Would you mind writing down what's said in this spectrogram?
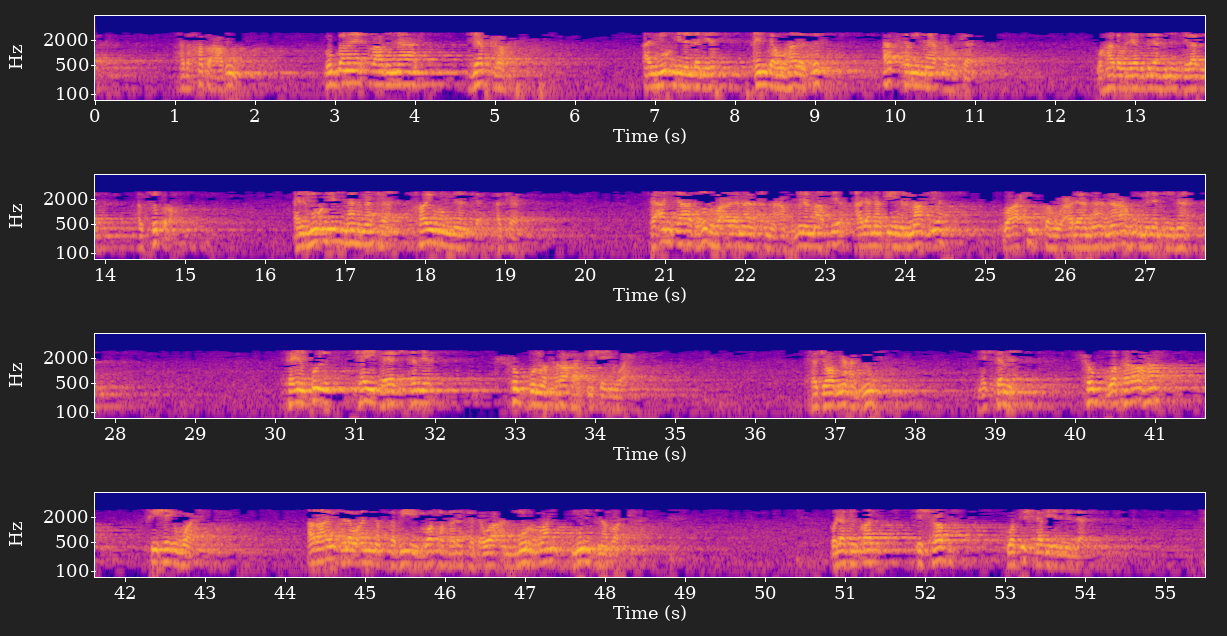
هذا خطأ عظيم. ربما بعض الناس يكره المؤمن الذي عنده هذا الفسق أكثر مما يكره الكافر. وهذا والعياذ بالله من انقلاب الفطرة. المؤمن مهما كان خير من الكافر. فأنت أبغضه على ما معه من المعصية على ما فيه من المعصية وأحبه على ما معه من الإيمان. فإن قلت كيف يجتمع حب وكراهة في شيء واحد؟ فالجواب نعم يمكن. يجتمع حب وكراهة في شيء واحد. أرأيت لو أن الطبيب وصف لك دواء مرا ممكن الرائحة ولكن قال اشربه وتشفى بإذن الله.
